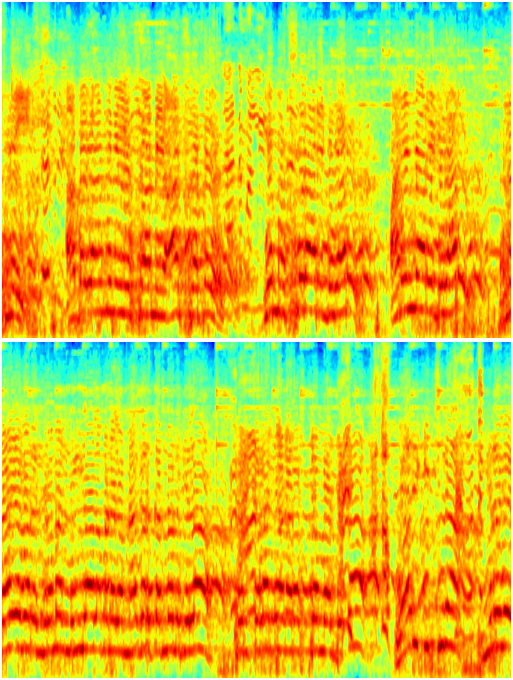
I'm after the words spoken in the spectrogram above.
శ్రీ అభయాంజనేయ స్వామి ఆశ్రతో ఎం అక్షరారెడ్డి గారు అరణ్యారెడ్డి గారు రాయవరం గ్రామం లింగాల మండలం నగర్ కర్నూలు జిల్లా తెలంగాణ రాష్ట్రం వారి వారికి ఇచ్చిన ఇరవై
